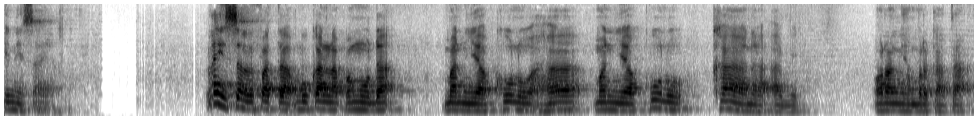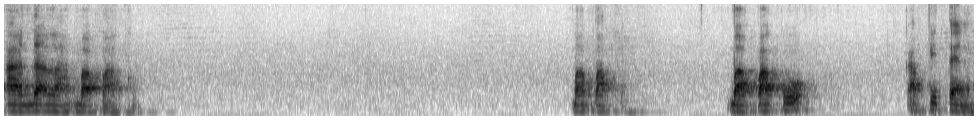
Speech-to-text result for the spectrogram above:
Ini saya. Laisal fata bukanlah pemuda. Man yakulu ha man yakulu kana abi orang yang berkata adalah bapakku bapakku. Bapakku kapiten.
